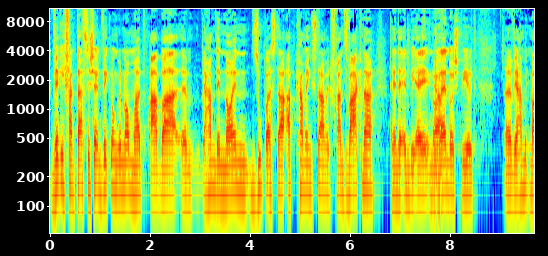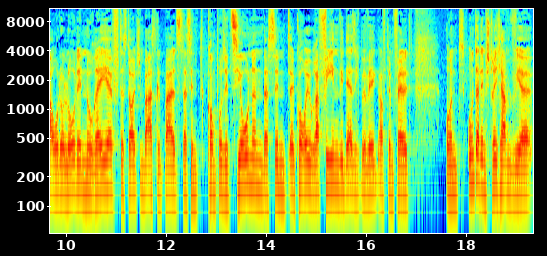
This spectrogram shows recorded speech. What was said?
wirklich fantastische Entwicklung genommen hat. Aber ähm, wir haben den neuen Superstar, Upcoming Star mit Franz Wagner, der in der NBA in Orlando spielt. Äh, wir haben mit Maodo den Nureyev des deutschen Basketballs. Das sind Kompositionen, das sind äh, Choreografien, wie der sich bewegt auf dem Feld. Und unter dem Strich haben wir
